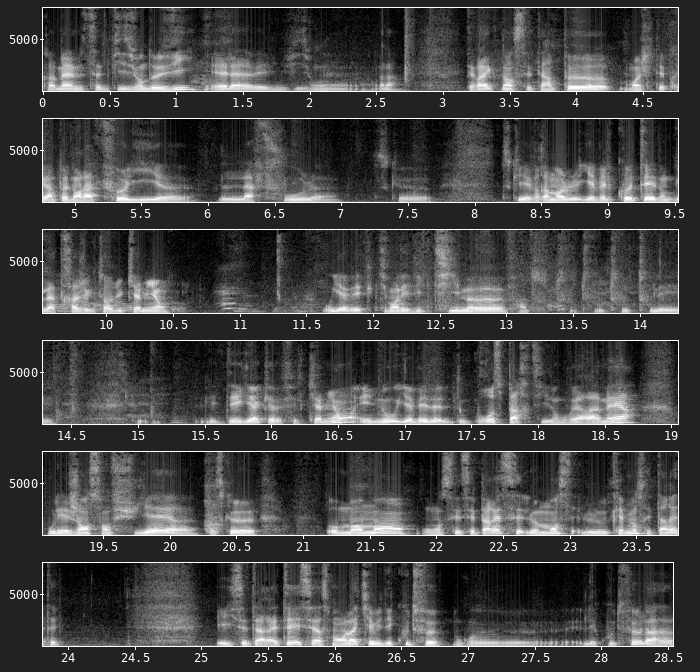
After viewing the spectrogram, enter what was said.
quand même cette vision de vie et elle avait une vision. voilà. C'est vrai que non, c'était un peu. Moi j'étais pris un peu dans la folie, la foule. Parce que parce qu'il y avait vraiment il y avait le côté donc la trajectoire du camion où il y avait effectivement les victimes, euh, enfin tous les, dégâts qu'avait fait le camion, et nous il y avait de grosses parties donc vers la mer où les gens s'enfuyaient euh, parce que au moment où on s'est séparés, le camion s'est arrêté. Et il s'est arrêté, c'est à ce moment-là qu'il y a eu des coups de feu. Donc euh, les coups de feu là,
